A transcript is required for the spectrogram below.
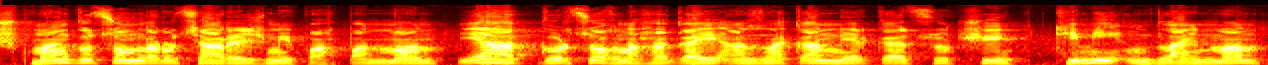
շփման գծում լռության ռեժիմի պահպանման, ԵՀԿ գործող նախագահի անձնական ներկայացուցիչի թիմի ընդլայնման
